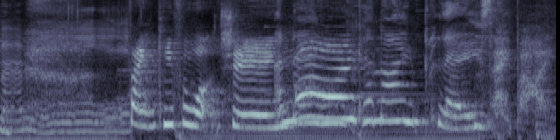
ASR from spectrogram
Mommy. Thank you for watching. And Bye. can I play? Say. Bye!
